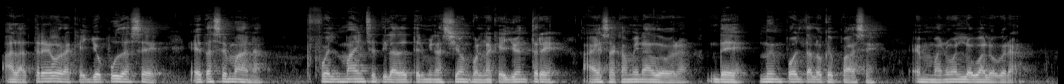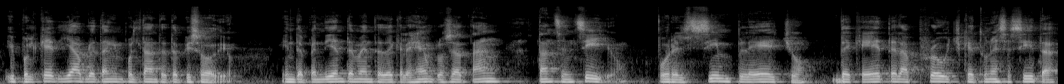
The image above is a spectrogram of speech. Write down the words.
a las 3 horas que yo pude hacer esta semana fue el mindset y la determinación con la que yo entré a esa caminadora de no importa lo que pase, Emmanuel lo va a lograr. ¿Y por qué diablo es tan importante este episodio? Independientemente de que el ejemplo sea tan, tan sencillo, por el simple hecho de que este es el approach que tú necesitas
